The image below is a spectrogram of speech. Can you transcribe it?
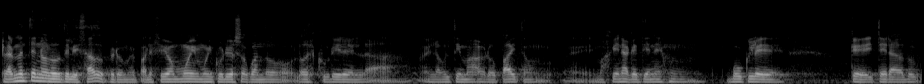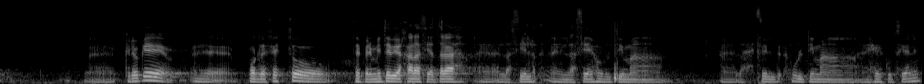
Realmente no lo he utilizado, pero me pareció muy, muy curioso cuando lo descubrí en la, en la última AgroPython. imagina que tienes un bucle que itera creo que por defecto te permite viajar hacia atrás en las 100 en las últimas eh, últimas ejecuciones.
